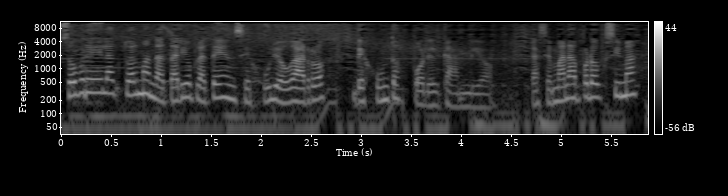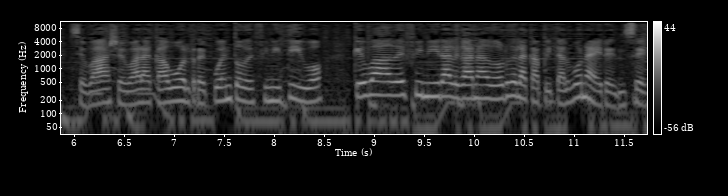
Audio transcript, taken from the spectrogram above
sobre el actual mandatario platense Julio Garro de Juntos por el Cambio. La semana próxima se va a llevar a cabo el recuento definitivo que va a definir al ganador de la capital bonaerense.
